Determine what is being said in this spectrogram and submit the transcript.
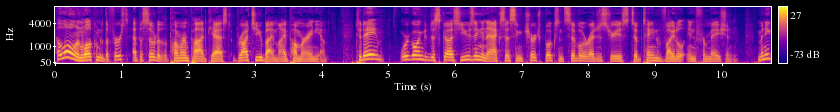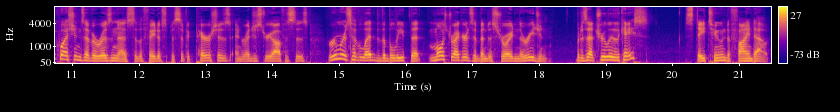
Hello, and welcome to the first episode of the Pommern Podcast, brought to you by My Pomerania. Today, we're going to discuss using and accessing church books and civil registries to obtain vital information. Many questions have arisen as to the fate of specific parishes and registry offices. Rumors have led to the belief that most records have been destroyed in the region. But is that truly the case? Stay tuned to find out.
